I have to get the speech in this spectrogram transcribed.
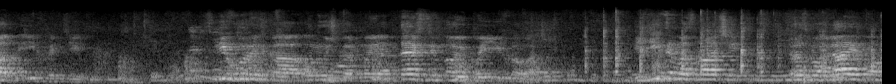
привітати їх хотів. Ігоренька, онучка моя, теж зі мною поїхала. Їдемо, значить, розмовляємо,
